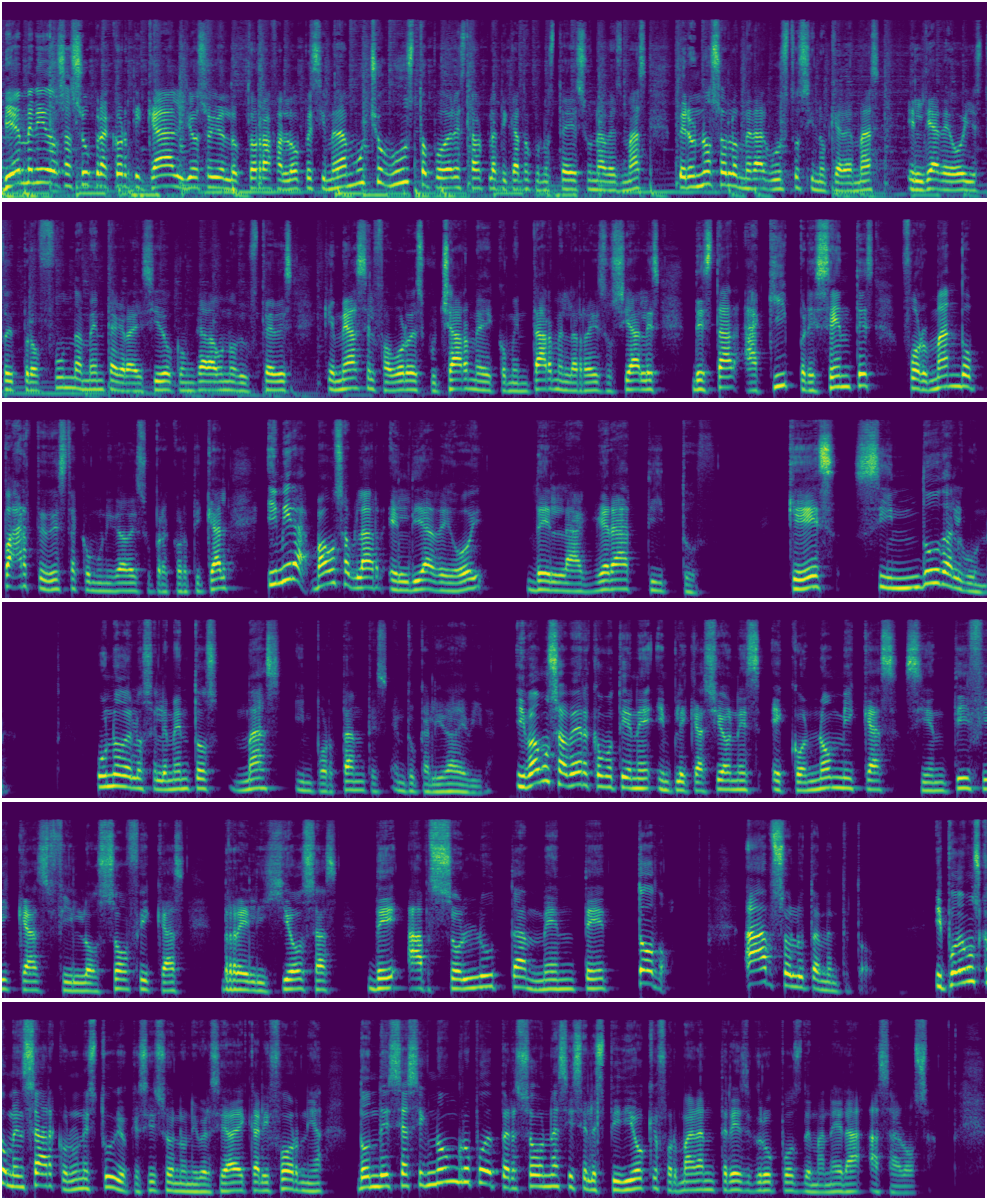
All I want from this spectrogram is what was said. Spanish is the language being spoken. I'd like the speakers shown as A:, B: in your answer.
A: Bienvenidos a Supracortical, yo soy el doctor Rafa López y me da mucho gusto poder estar platicando con ustedes una vez más, pero no solo me da gusto, sino que además el día de hoy estoy profundamente agradecido con cada uno de ustedes que me hace el favor de escucharme, de comentarme en las redes sociales, de estar aquí presentes, formando parte de esta comunidad de Supracortical. Y mira, vamos a hablar el día de hoy de la gratitud, que es sin duda alguna uno de los elementos más importantes en tu calidad de vida. Y vamos a ver cómo tiene implicaciones económicas, científicas, filosóficas, religiosas, de absolutamente todo. Absolutamente todo. Y podemos comenzar con un estudio que se hizo en la Universidad de California, donde se asignó un grupo de personas y se les pidió que formaran tres grupos de manera azarosa.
